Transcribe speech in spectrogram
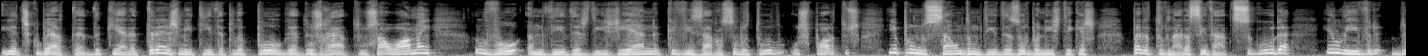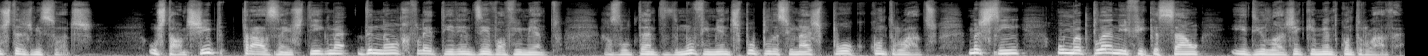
e a descoberta de que era transmitida pela pulga dos ratos ao homem levou a medidas de higiene que visaram sobretudo os portos e a promoção de medidas urbanísticas para tornar a cidade segura e livre dos transmissores. Os township trazem o estigma de não refletirem desenvolvimento, resultante de movimentos populacionais pouco controlados, mas sim uma planificação ideologicamente controlada.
